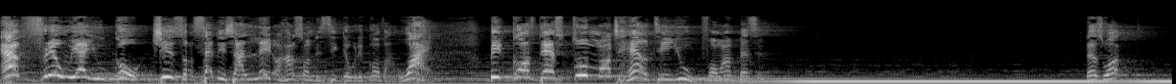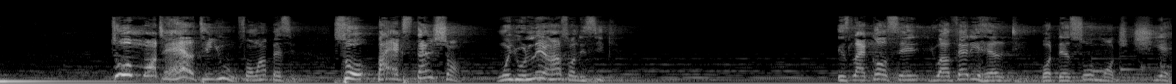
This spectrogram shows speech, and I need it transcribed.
Everywhere you go, Jesus said, "He shall lay your hands on the sick; they will recover." Why? Because there's too much health in you for one person. There's what? Too much health in you for one person. So, by extension, when you lay hands on the sick, it's like God saying, You are very healthy, but there's so much. Share.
